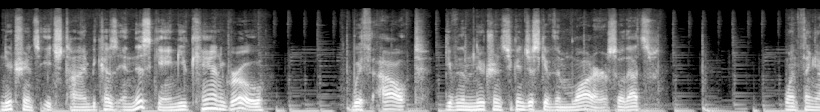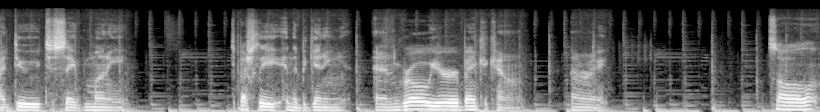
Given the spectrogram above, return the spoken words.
nutrients each time because in this game you can grow without giving them nutrients. You can just give them water. So that's one thing I do to save money especially in the beginning, and grow your bank account. All right. So,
